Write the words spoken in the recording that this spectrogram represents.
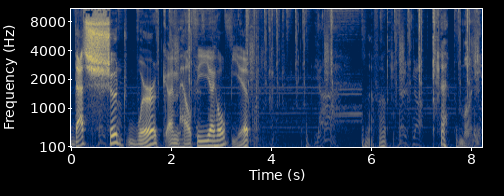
that should work. I'm healthy, I hope. Yep. What the fuck? Money.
